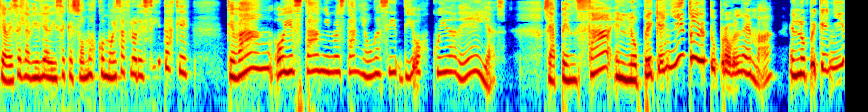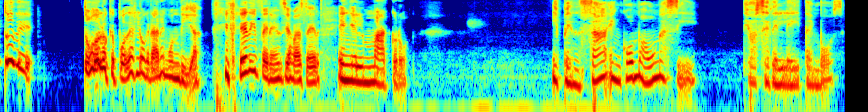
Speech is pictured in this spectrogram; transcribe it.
Que a veces la Biblia dice que somos como esas florecitas que, que van, hoy están y no están, y aún así Dios cuida de ellas. O sea, pensá en lo pequeñito de tu problema, en lo pequeñito de todo lo que puedes lograr en un día. ¿Qué diferencia va a hacer en el macro? Y pensá en cómo aún así Dios se deleita en vos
